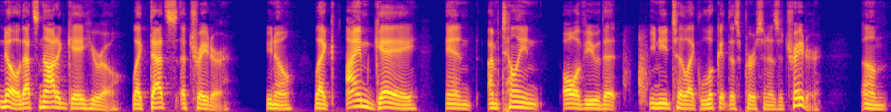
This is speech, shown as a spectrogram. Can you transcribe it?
no, that's not a gay hero. Like that's a traitor. You know, like I'm gay and I'm telling all of you that you need to like look at this person as a traitor. Um,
